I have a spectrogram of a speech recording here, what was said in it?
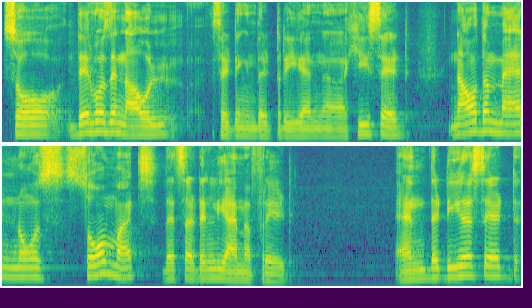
So there was an owl sitting in the tree, and uh, he said, Now the man knows so much that suddenly I'm afraid. And the deer said,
